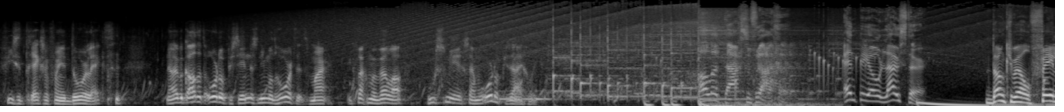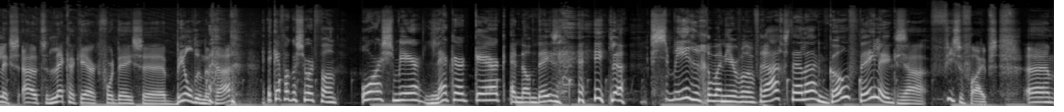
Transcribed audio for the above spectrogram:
vieze tracks waarvan je doorlekt. Nou heb ik altijd oordopjes in, dus niemand hoort het. Maar ik vraag me wel af, hoe smerig zijn mijn oordopjes eigenlijk? Alledaagse vragen. NPO Luister. Dankjewel Felix uit Lekkerkerk voor deze beeldende vraag. Ik heb ook een soort van oorsmeer, lekker kerk en dan deze hele smerige manier van een vraag stellen. Go Felix! Ja, vieze vibes. Ehm,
